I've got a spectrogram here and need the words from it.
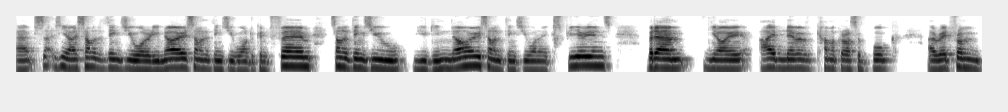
Um, so, you know, some of the things you already know, some of the things you want to confirm, some of the things you you didn't know, some of the things you want to experience. But um, you know, I've never come across a book I read from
